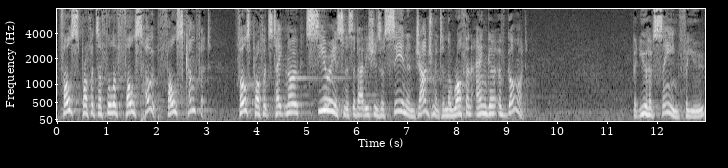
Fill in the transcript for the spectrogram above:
False prophets are full of false hope, false comfort. False prophets take no seriousness about issues of sin and judgment and the wrath and anger of God. But you have seen for you,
